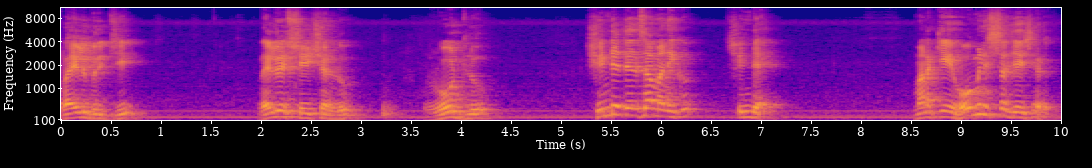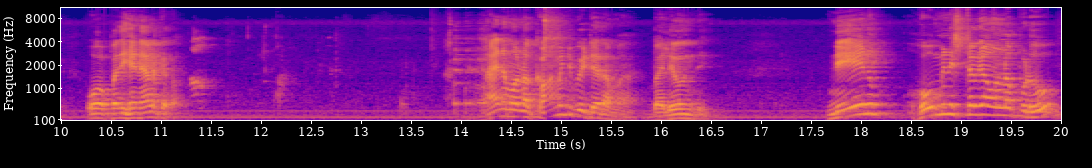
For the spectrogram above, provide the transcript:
రైలు బ్రిడ్జి రైల్వే స్టేషన్లు రోడ్లు. షిండే తెలుసా మనకు? షిండే. మనకి హోమ్ మినిస్టర్ చేశాడు ఓ పదిహేను ఏళ్ళ క్రితం. ఆయన మొన్న కామెంట్ పెట్టారమ్మా. భలే ఉంది. నేను హోమ్ మినిస్టర్గా ఉన్నప్పుడు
